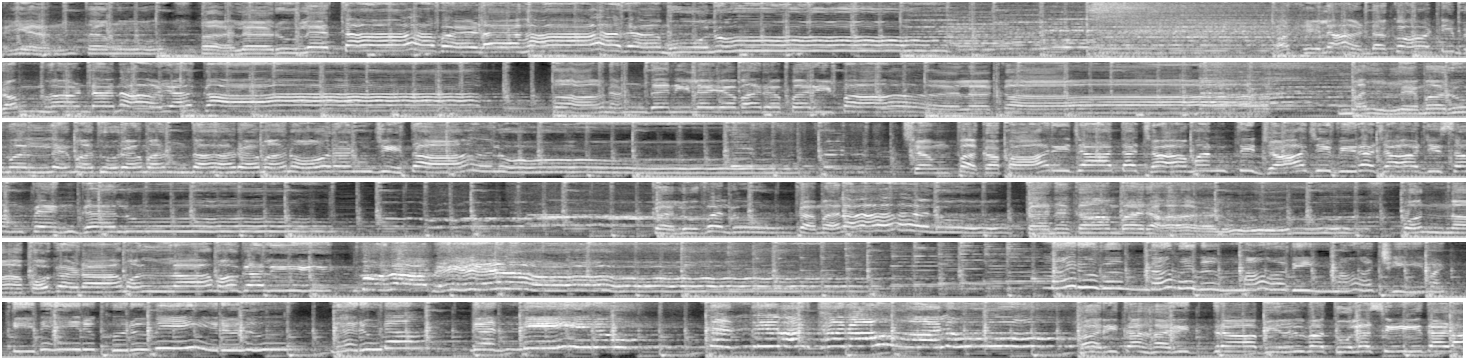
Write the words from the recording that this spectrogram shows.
పర్యంతము అలరుల తావళహారములు. అఖిలాండ కోటి బ్రహ్మాండ నాయక. ఆనంద నిలయ వర పరిపాలక. మల్లె మరు మల్లె మధుర మందార మనోరంజితాలు. చంపక పారిజాత చామంతి జాజి విరజాజి సంపెంగలు. కలువలు కమలాలు కనకాంబరాలు పొన్న పొగడ మొల్ల హరిత హరిద్రా బిల్వ తులసీదళా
